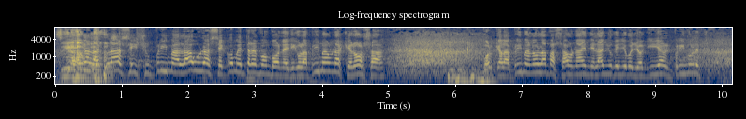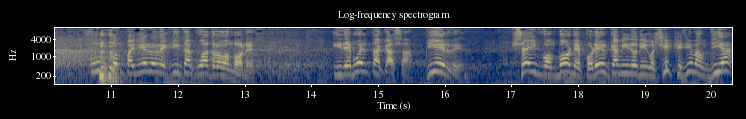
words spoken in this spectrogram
Sí, Llega a la clase y su prima Laura se come tres bombones. Digo, la prima es una asquerosa. Porque a la prima no le ha pasado nada en el año que llevo yo aquí. Al primo le... Un compañero le quita cuatro bombones. Y de vuelta a casa, pierde seis bombones por el camino. Digo, si es que lleva un día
